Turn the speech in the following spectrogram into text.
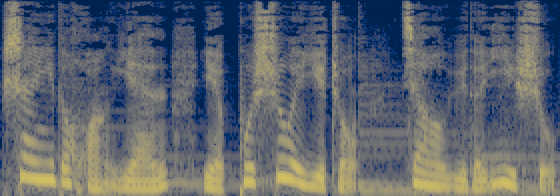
善意的谎言，也不失为一种教育的艺术。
